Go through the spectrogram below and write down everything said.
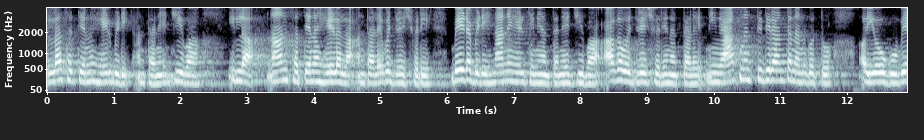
ಎಲ್ಲ ಸತ್ಯನೂ ಹೇಳಿಬಿಡಿ ಅಂತಾನೆ ಜೀವ. ಇಲ್ಲ, ನಾನು ಸತ್ಯನ ಹೇಳಲ್ಲ ಅಂತಾಳೆ ವಜ್ರೇಶ್ವರಿ. ಬೇಡ ಬಿಡಿ, ನಾನೇ ಹೇಳ್ತೀನಿ ಅಂತಾನೆ ಜೀವ. ಆಗ ವಜ್ರೇಶ್ವರಿ ನಗ್ತಾಳೆ. ನೀವು ಯಾಕೆ ನಗ್ತಿದ್ದೀರಾ ಅಂತ ನನಗೆ ಗೊತ್ತು. ಅಯ್ಯೋ, ಗುಬೆ,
